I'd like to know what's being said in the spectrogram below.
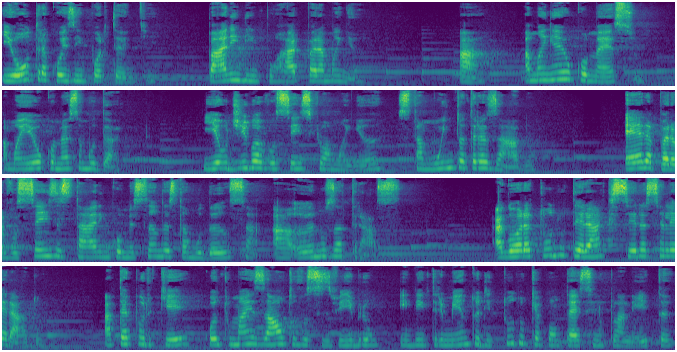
E outra coisa importante: parem de empurrar para amanhã. Ah, amanhã eu começo amanhã eu começo a mudar. E eu digo a vocês que o amanhã está muito atrasado. Era para vocês estarem começando esta mudança há anos atrás. Agora tudo terá que ser acelerado, até porque quanto mais alto vocês vibram, em detrimento de tudo o que acontece no planeta,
